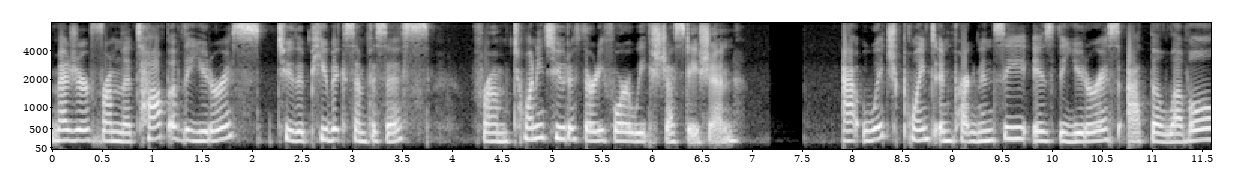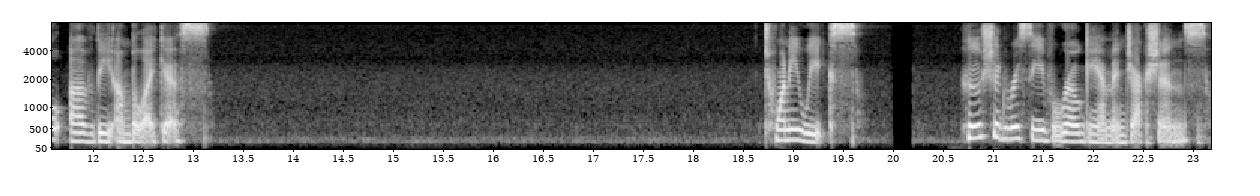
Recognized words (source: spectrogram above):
Measure from the top of the uterus to the pubic symphysis from 22 to 34 weeks gestation. At which point in pregnancy is the uterus at the level of the umbilicus? Twenty weeks. Who should receive RhoGAM injections?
